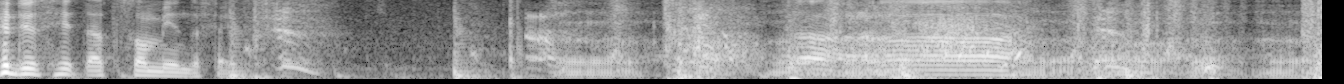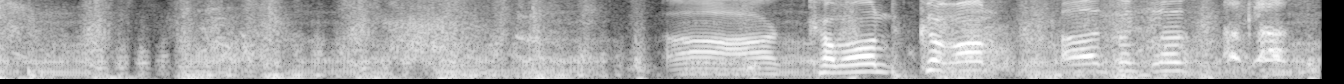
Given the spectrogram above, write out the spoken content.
I just hit that zombie in the face. Ah. Ah, come on, come on! Oh, it's so close, so close!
